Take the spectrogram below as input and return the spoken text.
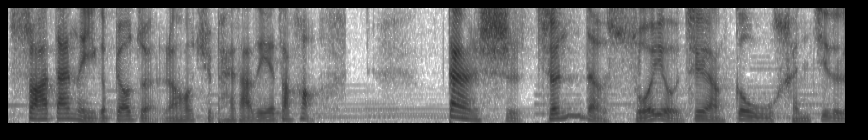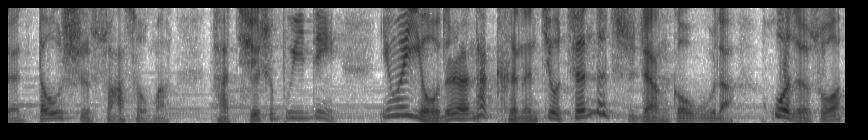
刷单的一个标准，然后去排查这些账号。但是真的所有这样购物痕迹的人都是刷手吗？哈，其实不一定，因为有的人他可能就真的是这样购物的。或者说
